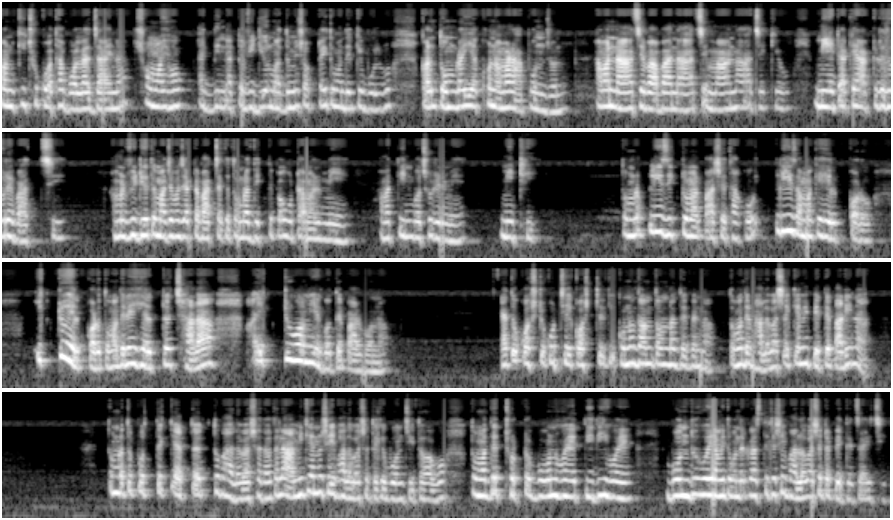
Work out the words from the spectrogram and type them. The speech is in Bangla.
কারণ কিছু কথা বলা যায় না। সময় হোক, একদিন একটা ভিডিওর মাধ্যমে সবটাই তোমাদেরকে বলব। কারণ তোমরাই এখন আমার আপনজন। আমার না আছে বাবা, না আছে মা, না আছে কেউ। মেয়েটাকে আঁকড়ে ধরে বাঁচছি। আমার ভিডিওতে মাঝে মাঝে একটা বাচ্চাকে তোমরা দেখতে পাও, ওটা আমার মেয়ে। আমার তিন বছরের মেয়ে, মিঠি। তোমরা প্লিজ একটু আমার পাশে থাকো। প্লিজ আমাকে হেল্প করো। একটু হেল্প করো। তোমাদের এই হেল্পটা ছাড়া একটু আমি এগোতে পারব না। এত কষ্ট করছি, এই কষ্টের কি কোনো দাম তোমরা দেবে না? তোমাদের ভালোবাসা কি আমি পেতে পারি না? তোমরা তো প্রত্যেককে এত এত ভালোবাসা দাও, তাহলে আমি কেন সেই ভালোবাসা থেকে বঞ্চিত হব? তোমাদের ছোট্ট বোন হয়ে, দিদি হয়ে, বন্ধু হয়ে আমি তোমাদের কাছ থেকে সেই ভালোবাসাটা পেতে চাইছি।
